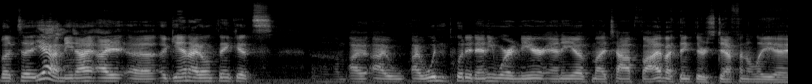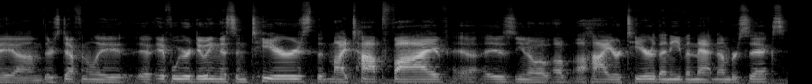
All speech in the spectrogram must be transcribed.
but uh, yeah, I mean, I, I uh, again, I don't think it's. Um, I, I, I wouldn't put it anywhere near any of my top five. I think there's definitely a um, there's definitely if we were doing this in tiers that my top five uh, is you know a, a higher tier than even that number six.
